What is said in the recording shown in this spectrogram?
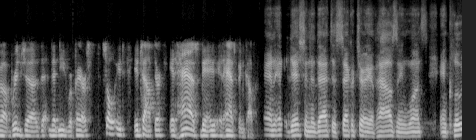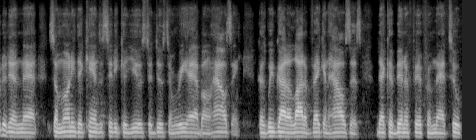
uh, bridge uh, that, that need repairs. So it, it's out there. It has been it has been covered. And in addition to that, the Secretary of Housing wants included in that some money that Kansas City could use to do some rehab on housing because we've got a lot of vacant houses that could benefit from that too.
